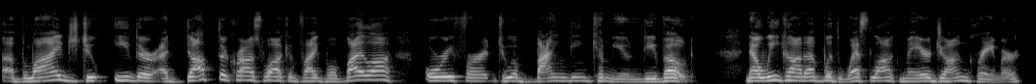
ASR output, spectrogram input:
obliged to either adopt the crosswalk and flagpole bylaw or refer it to a binding community vote. Now, we caught up with Westlock Mayor Jon Kramer,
